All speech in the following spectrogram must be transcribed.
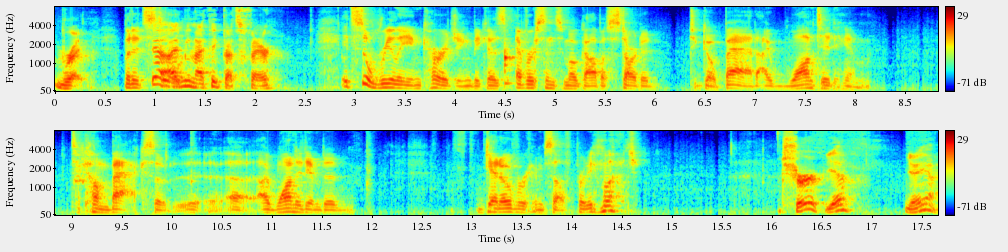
Right. but it's Yeah, still I mean, I think that's fair. it's still really encouraging because ever since Mogaba started to go bad, I wanted him to come back. So uh, I wanted him to get over himself, pretty much. Sure. Yeah. Yeah.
